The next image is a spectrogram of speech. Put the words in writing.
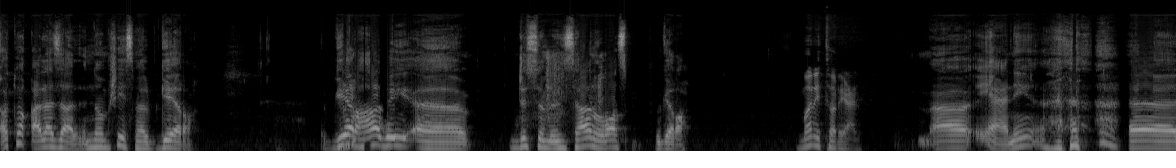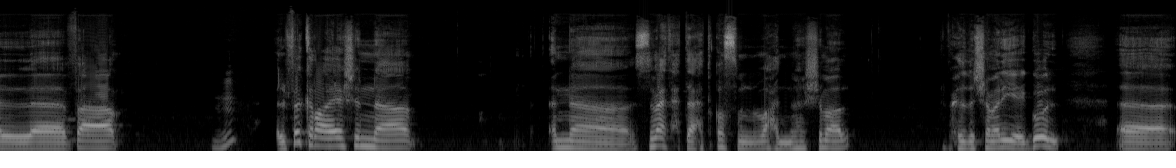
أتوقع لا زال عندهم شيء اسمه البقيرة. البقيرة هذه آه، جسم إنسان وراس بقرة. monitor يعني. آه، يعني ف. الفكرة إيش؟ إن إن سمعت حتى حتى قصه من واحد من الشمال في الحدود الشمالية يقول آه،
